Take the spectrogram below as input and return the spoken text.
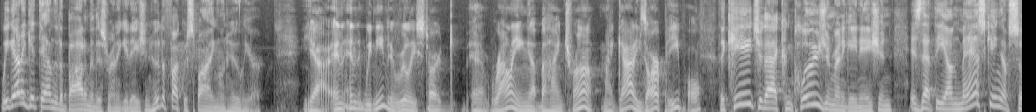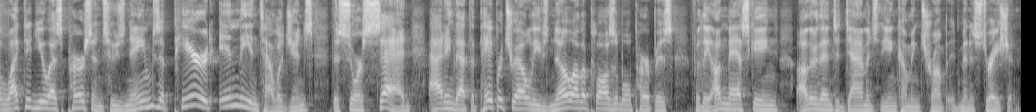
We got to get down to the bottom of this renegation. Who the fuck was spying on who here? yeah, and and we need to really start uh, rallying up behind Trump. My God, he's our people. The key to that conclusion, Renegade Nation, is that the unmasking of selected U.S. persons whose names appeared in the intelligence, the source said, adding that the paper trail leaves no other plausible purpose for the unmasking other than to damage the incoming Trump administration.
